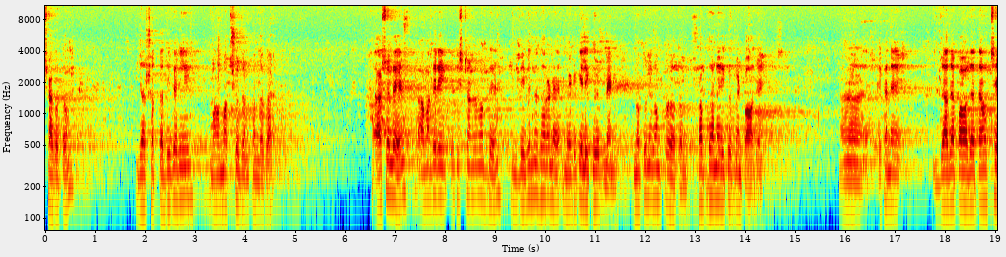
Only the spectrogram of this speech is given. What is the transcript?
স্বাগতম। যার সত্ত্বাধিকারী মোহাম্মদ সুজন খন্দকার। আসলে আমাদের এই প্রতিষ্ঠানের মধ্যে বিভিন্ন ধরনের মেডিকেল ইকুইপমেন্ট নতুন এবং পুরাতন, সব ধরনের ইকুইপমেন্ট পাওয়া যায়। এখানে যা যা পাওয়া যায় তা হচ্ছে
